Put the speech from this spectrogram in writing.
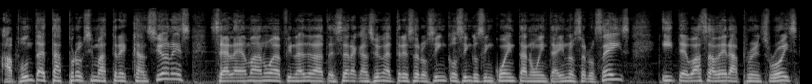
Apunta estas próximas tres canciones. Sea la llamada nueva final de la tercera canción al 305-550-9106 y te vas a ver a Prince Royce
